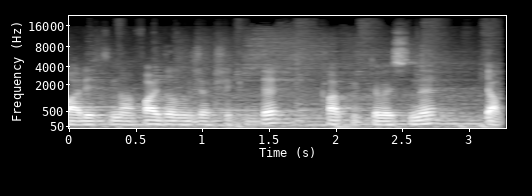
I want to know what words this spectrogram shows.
faaliyetinden faydalanacak şekilde karp yüklemesini yap.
